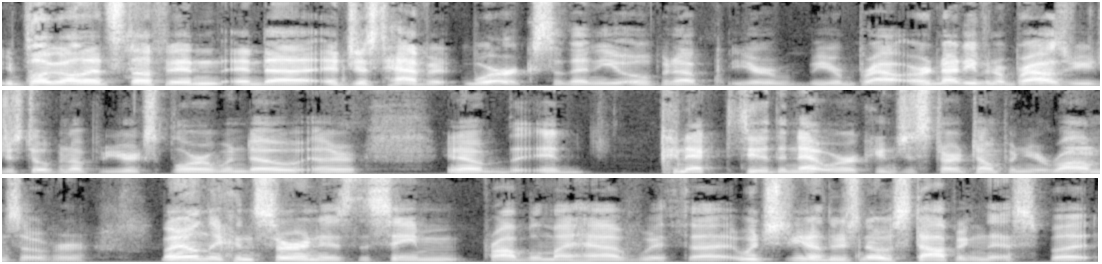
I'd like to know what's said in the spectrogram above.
You plug all that stuff in and uh, and just have it work. So then you open up your your browser or not even a browser. You just open up your explorer window or you know it connect to the network and just start dumping your ROMs over my only concern is the same problem I have with, uh, which you know, there's no stopping this, but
